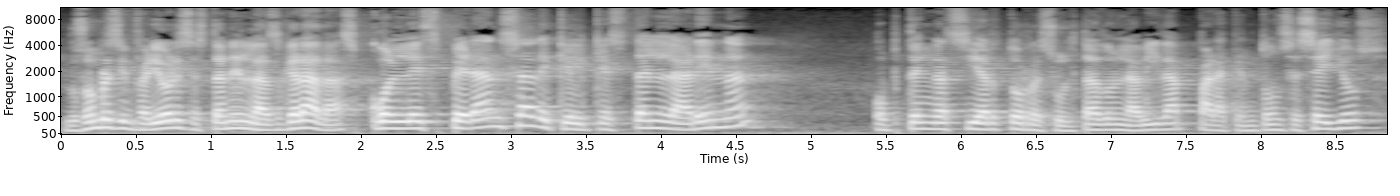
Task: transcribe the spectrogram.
Los hombres inferiores están en las gradas con la esperanza de que el que está en la arena obtenga cierto resultado en la vida para que entonces ellos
